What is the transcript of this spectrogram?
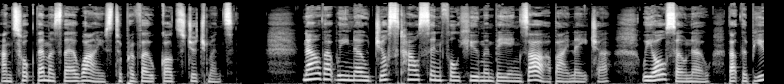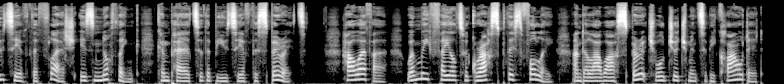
and took them as their wives to provoke God's judgment. Now that we know just how sinful human beings are by nature, we also know that the beauty of the flesh is nothing compared to the beauty of the spirit. However, when we fail to grasp this fully and allow our spiritual judgment to be clouded,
